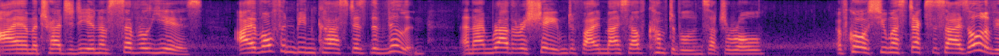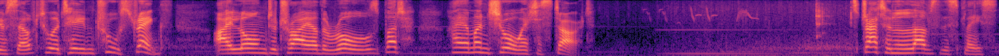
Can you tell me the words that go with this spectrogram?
I am a tragedian of several years. I have often been cast as the villain, and I'm rather ashamed to find myself comfortable in such a role. Of course, you must exercise all of yourself to attain true strength. I long to try other roles, but I am unsure where to start. Stratton loves this place.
